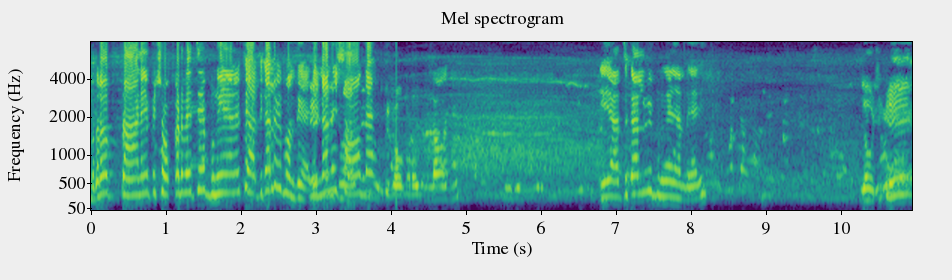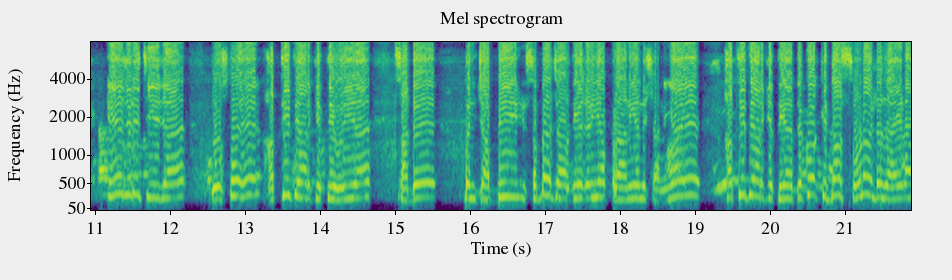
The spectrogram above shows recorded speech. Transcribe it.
ਮਤਲਬ ਪੁਰਾਣੇ ਪਿਛੋਕੜ ਵਿੱਚ ਇਹ ਬੁਣੀਆਂ ਜਾਂਦੀਆਂ ਸੀ ਅੱਜ ਕੱਲ ਵੀ ਬੁਣਦੇ ਆ ਜਿਨ੍ਹਾਂ ਨੂੰ ਸ਼ੌਂਕ ਹੈ। ਲਓ ਜੀ। ਇਹ ਅੱਜ ਕੱਲ ਵੀ ਬੁਣੀਆਂ ਜਾਂਦੀਆਂ ਜੀ। ਲਓ ਜੀ ਇਹ ਇਹ ਜਿਹੜੀ ਚੀਜ਼ ਹੈ ਦੋਸਤੋ ਇਹ ਹੱਥੀ ਤਿਆਰ ਕੀਤੀ ਹੋਈ ਹੈ। ਸਾਡੇ ਪੰਜਾਬੀ ਸੱਭਿਆਚਾਰ ਦੀਆਂ ਜਿਹੜੀਆਂ ਪੁਰਾਣੀਆਂ ਨਿਸ਼ਾਨੀਆਂ ਇਹ ਹੱਥੀਂ ਤਿਆਰ ਕੀਤੀਆਂ। ਦੇਖੋ ਕਿੱਦਾਂ ਸੋਹਣਾ ਡਿਜ਼ਾਈਨ ਹੈ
